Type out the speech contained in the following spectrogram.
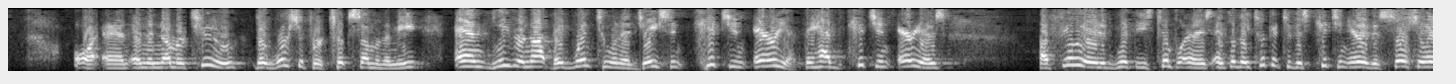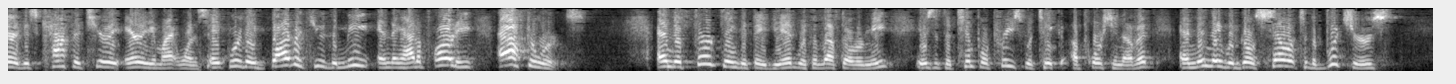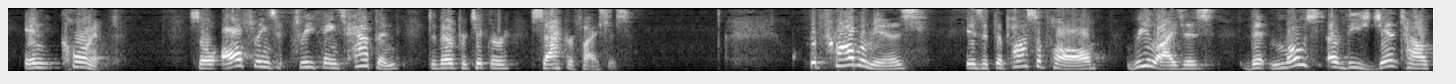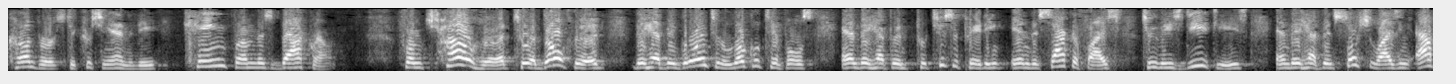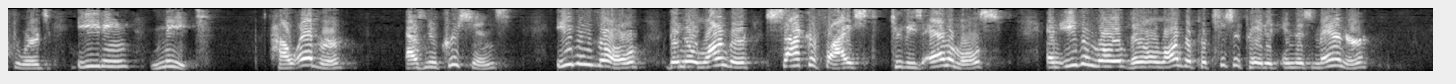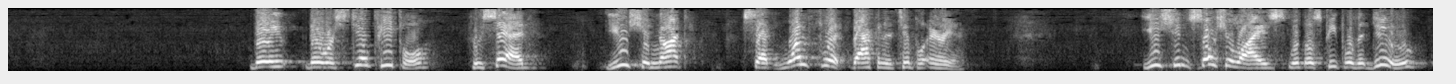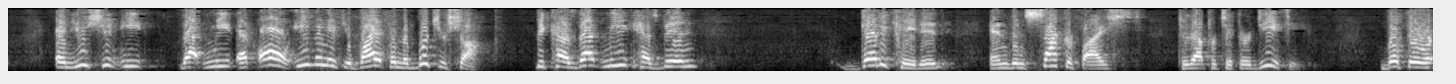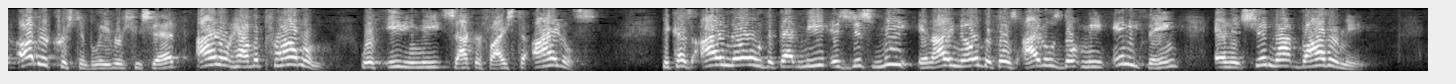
Or, and, and then number two, the worshiper took some of the meat and believe it or not, they went to an adjacent kitchen area. They had kitchen areas affiliated with these temple areas, and so they took it to this kitchen area, this social area, this cafeteria area, you might want to say, where they barbecued the meat and they had a party afterwards. And the third thing that they did with the leftover meat is that the temple priest would take a portion of it and then they would go sell it to the butchers in Corinth. So all three, three things happened to their particular sacrifices. The problem is, is that the Apostle Paul realizes that most of these Gentile converts to Christianity came from this background. From childhood to adulthood, they have been going to the local temples and they have been participating in the sacrifice to these deities and they have been socializing afterwards, eating meat. However, as new Christians, even though they no longer sacrificed to these animals, and even though they no longer participated in this manner, they, there were still people who said, you should not set one foot back in the temple area. You shouldn't socialize with those people that do, and you shouldn't eat that meat at all, even if you buy it from the butcher shop, because that meat has been dedicated and been sacrificed to that particular deity. But there were other Christian believers who said, I don't have a problem with eating meat sacrificed to idols. Because I know that that meat is just meat, and I know that those idols don't mean anything, and it should not bother me.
